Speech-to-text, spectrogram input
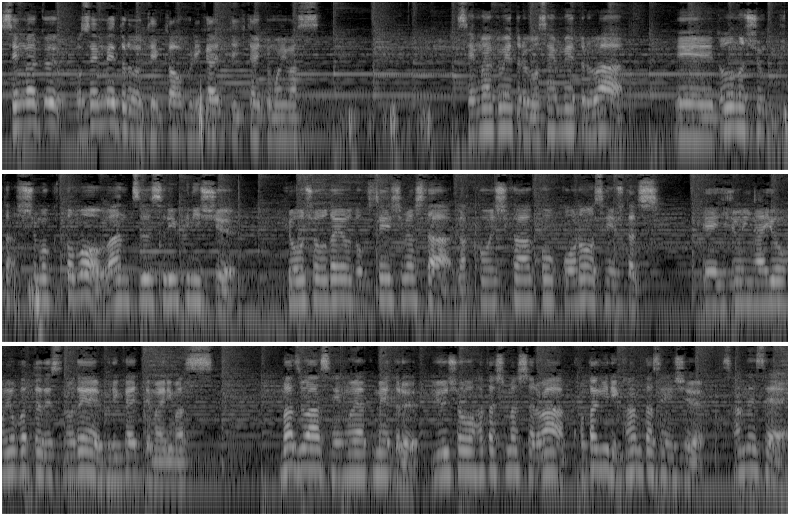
1500、5000m の結果を振り返っていきたいと思います。1500m、5000m は、えー、どの種目ともワンツースリーフィニッシュ表彰台を独占しました学校石川高校の選手たちえー、非常に内容も良かったですので振り返ってまいります。まずは 1500m 優勝を果たしましたのは小田切寛太選手。3年生。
